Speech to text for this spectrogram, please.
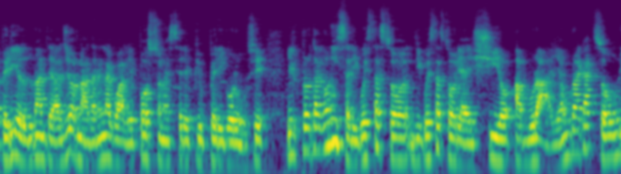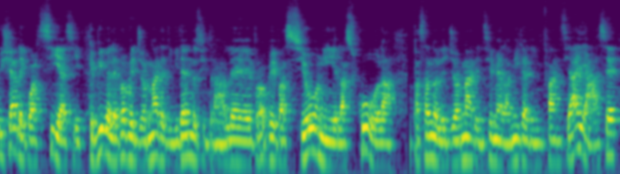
periodo durante la giornata nella quale possono essere più pericolosi. Il protagonista di questa, sto- di questa storia è Shiro Aburaya, un ragazzo, un liceale qualsiasi, che vive le proprie giornate dividendosi tra le proprie passioni e la scuola, passando le giornate insieme all'amica di infanzia Ayase,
